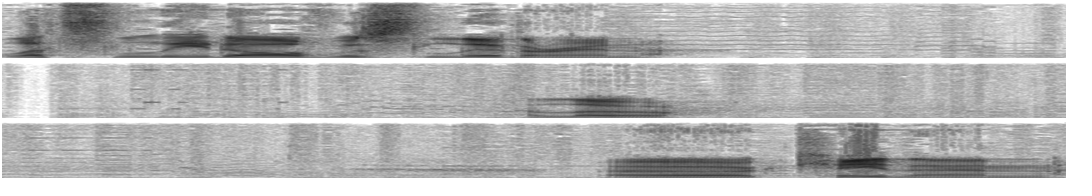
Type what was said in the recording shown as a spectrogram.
Let's lead off with Slytherin. Hello. Okay then,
